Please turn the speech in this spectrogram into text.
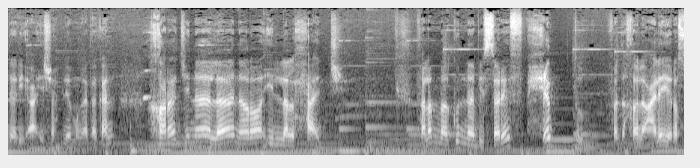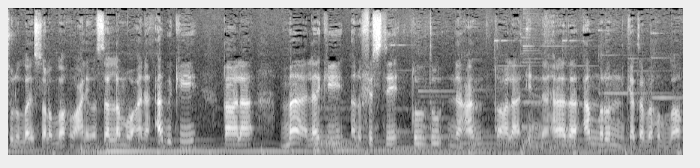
dari Aisyah. Beliau mengatakan kharajna la nara illa al-hajj falamma kunna bisarif hibtu fadakhala alaihi Rasulullah sallallahu alaihi wasallam wa ana abki. Qala ma laki anufisti? Qultu na'am. Qala inna hadha amrun katabahu Allah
